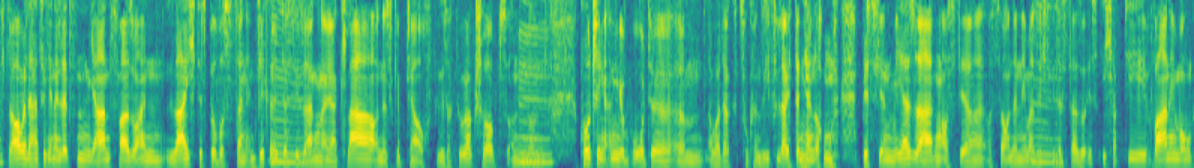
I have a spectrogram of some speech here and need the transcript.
Ich glaube, da hat sich in den letzten Jahren zwar so ein leichtes Bewusstsein entwickelt, dass sie sagen, na ja klar, und es gibt ja auch, wie gesagt, Workshops und, und Coaching-Angebote, ähm, aber dazu können Sie vielleicht dann ja noch ein bisschen mehr sagen aus der, aus der Unternehmersicht, wie das da so ist. Ich habe die Wahrnehmung,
